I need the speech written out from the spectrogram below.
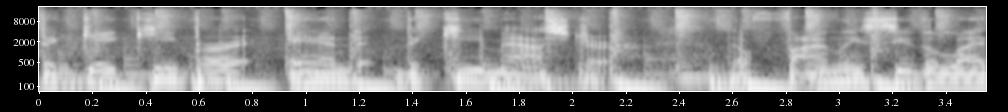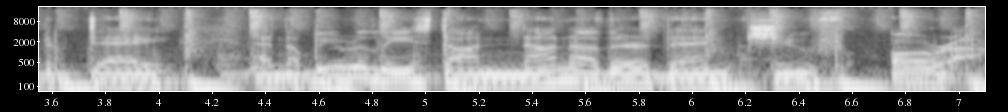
The Gatekeeper and The Keymaster. They'll finally see the light of day and they'll be released on none other than Joof Aura.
